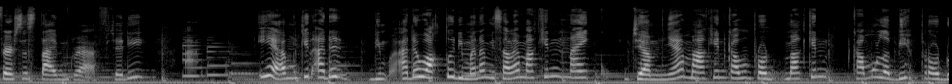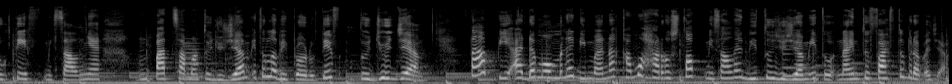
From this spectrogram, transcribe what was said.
versus time graph. Jadi iya mungkin ada di, ada waktu di mana misalnya makin naik jamnya makin kamu pro, makin kamu lebih produktif. Misalnya 4 sama 7 jam itu lebih produktif 7 jam. Tapi ada momennya di mana kamu harus stop misalnya di 7 jam itu. 9 to 5 itu berapa jam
